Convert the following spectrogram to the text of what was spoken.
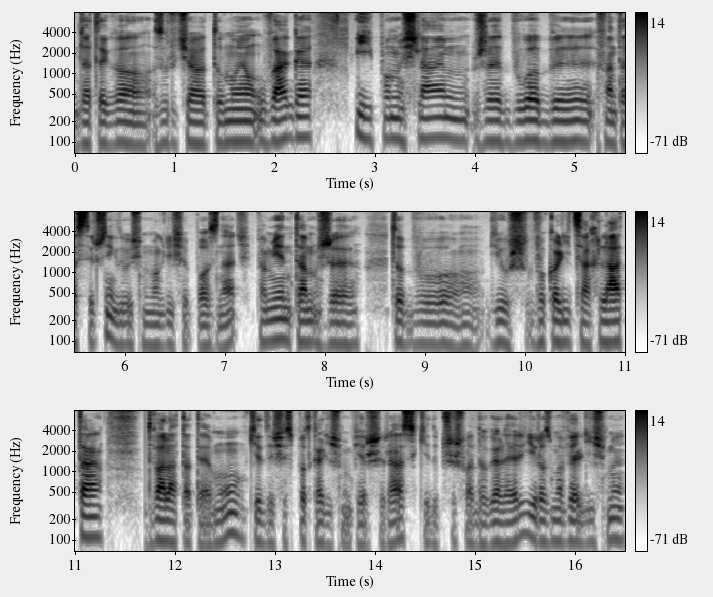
Dlatego zwróciła to moją uwagę i pomyślałem, że byłoby fantastycznie, gdybyśmy mogli się poznać. Pamiętam, że to było już w okolicach lata, dwa lata temu, kiedy się spotkaliśmy pierwszy raz, kiedy przyszła do galerii i rozmawialiśmy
